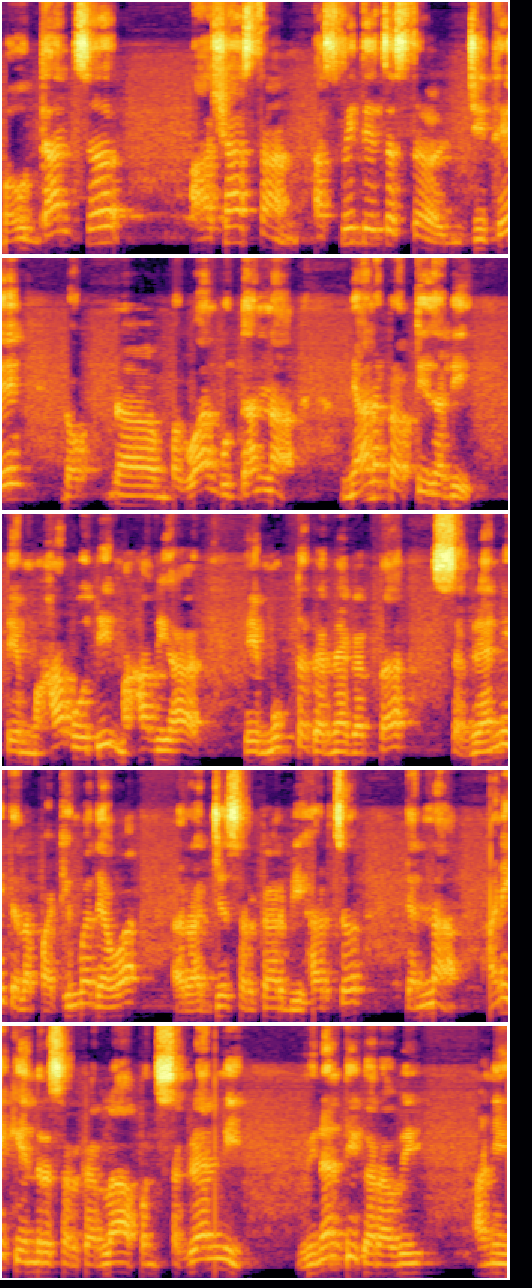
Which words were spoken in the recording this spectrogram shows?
बौद्धांचं आशास्थान अस्मितेचं स्थळ जिथे डॉ भगवान बुद्धांना ज्ञानप्राप्ती झाली ते महाबोधी महाविहार हे मुक्त करण्याकरता सगळ्यांनी त्याला पाठिंबा द्यावा. राज्य सरकार बिहारचं त्यांना आणि केंद्र सरकारला आपण सगळ्यांनी विनंती करावी आणि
